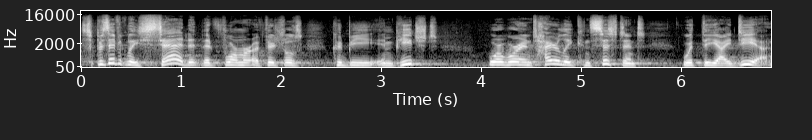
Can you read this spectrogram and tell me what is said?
specifically said that former officials could be impeached or were entirely consistent with the idea.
